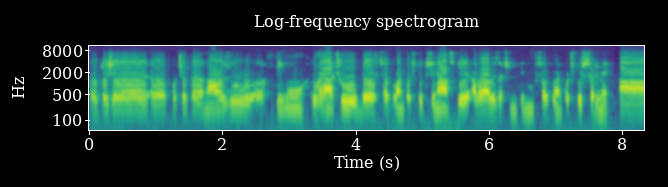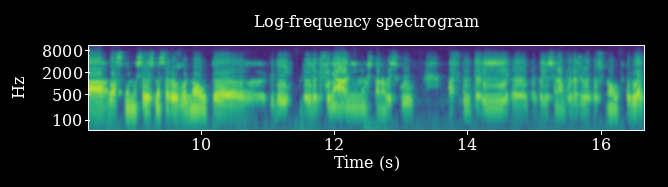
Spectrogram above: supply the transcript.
protože počet nálezů v týmu u hráčů byl v celkovém počtu 13 a v realizačním týmu v celkovém počtu 7. A vlastně museli jsme se rozhodnout, kdy dojde k finálnímu stanovisku a v úterý, eh, protože se nám podařilo posunout odlet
